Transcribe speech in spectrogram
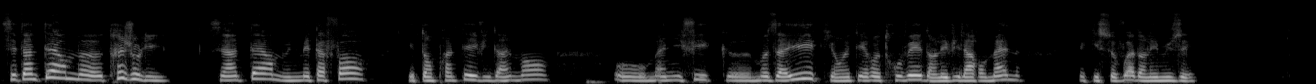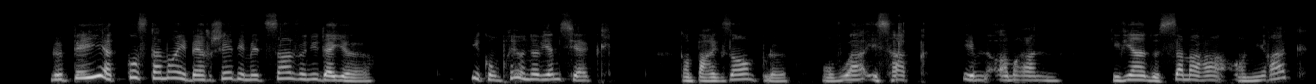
C'est un terme euh, très joli, c'est un terme, une métaphore qui est empruntée évidemment aux magnifiques euh, mosaïques qui ont été retrouvées dans les villas romaines et qui se voient dans les musées. Le pays a constamment hébergé des médecins venus d'ailleurs, y compris au IXe siècle, quand par exemple on voit Ishaq ibn Omran qui vient de Samara en Irak,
